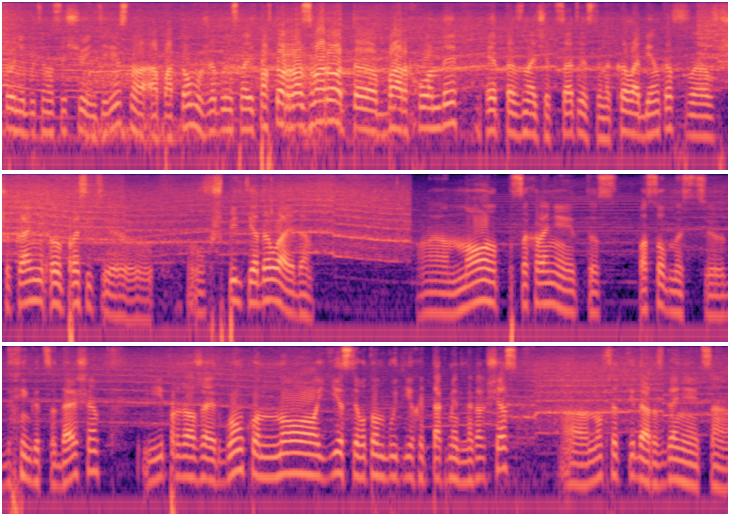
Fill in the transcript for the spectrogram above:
что-нибудь у нас еще интересного, а потом уже будем смотреть повтор. Разворот э, бар Хонды. Это значит, соответственно, Колобенков э, в шикане... Э, простите, в шпильке Аделайда. А, но сохраняет способность двигаться дальше и продолжает гонку. Но если вот он будет ехать так медленно, как сейчас, ну, все-таки, да, разгоняется.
